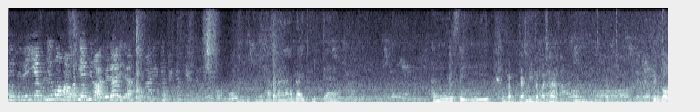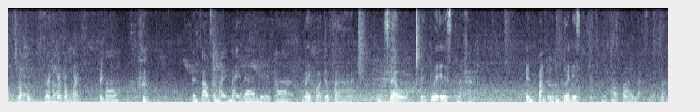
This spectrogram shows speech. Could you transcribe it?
นี่จะได้เยี่ยมยืมหัวหอมกระเทียมที่หลอดไปด้วยดิเด้อ นี่ค่ะผ้า ลายลูกแก้วค่ะ อันนี้สี ครับจากสีธรรมชาติอืมซึ่งเราสนับสนุนใช้นวัตกรรมใหม่เทคผ้าเป็นสาวสมัยใหม่ได้เลยผ้าใบขอเจ้าฟ้าแซลเป็นตัว S นะคะ เป็นฝั่งเป็นรูปตัว S นี่ผ้าฝ้ายหลักสีสัน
